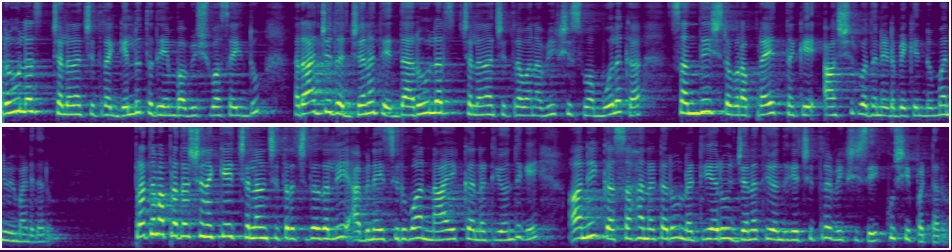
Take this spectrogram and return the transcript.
ರೂಲರ್ಸ್ ಚಲನಚಿತ್ರ ಗೆಲ್ಲುತ್ತದೆ ಎಂಬ ವಿಶ್ವಾಸ ಇದ್ದು, ರಾಜ್ಯದ ಜನತೆ ದ ರೂಲರ್ಸ್ ಚಲನಚಿತ್ರವನ್ನು ವೀಕ್ಷಿಸುವ ಮೂಲಕ ಸಂದೇಶ್ ರವರ ಪ್ರಯತ್ನಕ್ಕೆ ಆಶೀರ್ವಾದ ನೀಡಬೇಕೆಂದು ಮನವಿ ಮಾಡಿದರು. ಪ್ರಥಮ ಪ್ರದರ್ಶನಕ್ಕೆ ಚಲನಚಿತ್ರ ಚಿತ್ರದಲ್ಲಿ ಅಭಿನಯಿಸಿರುವ ನಾಯಕ ನಟಿಯೊಂದಿಗೆ ಅನೇಕ ಸಹ ನಟರು, ನಟಿಯರು ಜನತೆಯೊಂದಿಗೆ ಚಿತ್ರ ವೀಕ್ಷಿಸಿ ಖುಷಿಪಟ್ಟರು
